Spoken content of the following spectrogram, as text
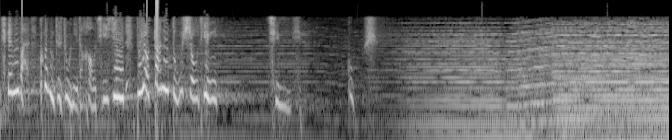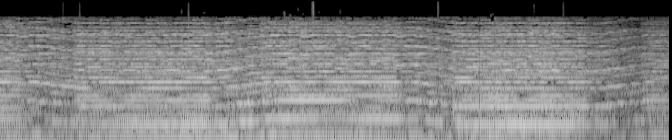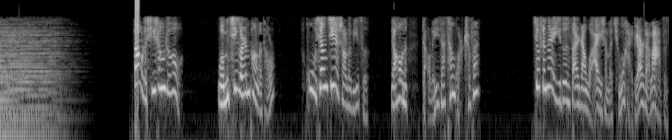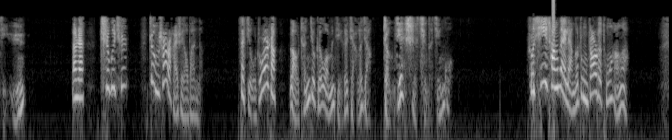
千万控制住你的好奇心，不要单独收听清雪故事。到了西昌之后，我们七个人碰了头，互相介绍了彼此，然后呢，找了一家餐馆吃饭。就是那一顿饭，让我爱上了琼海边的辣子鲫鱼。当然，吃归吃，正事儿还是要办的。在酒桌上，老陈就给我们几个讲了讲整件事情的经过，说西昌那两个中招的同行啊，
